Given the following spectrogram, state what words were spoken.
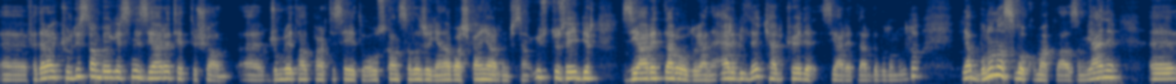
e, Federal Kürdistan bölgesini ziyaret etti şu an. E, Cumhuriyet Halk Partisi heyeti Oğuzkan Salıcı Genel Başkan Yardımcısı. Yani üst düzey bir ziyaretler oldu. Yani Erbil'de, Kerkük'e ziyaretlerde bulunuldu. Ya bunu nasıl okumak lazım? Yani e,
